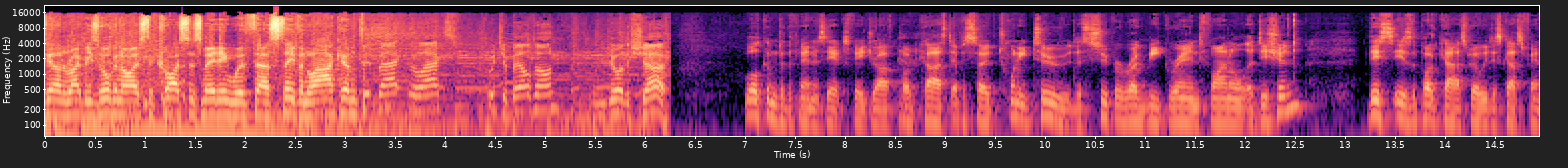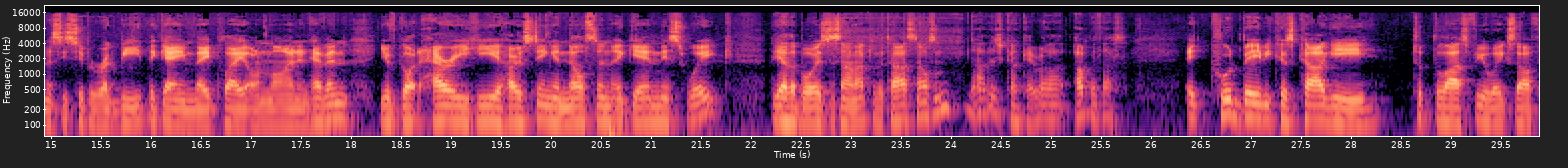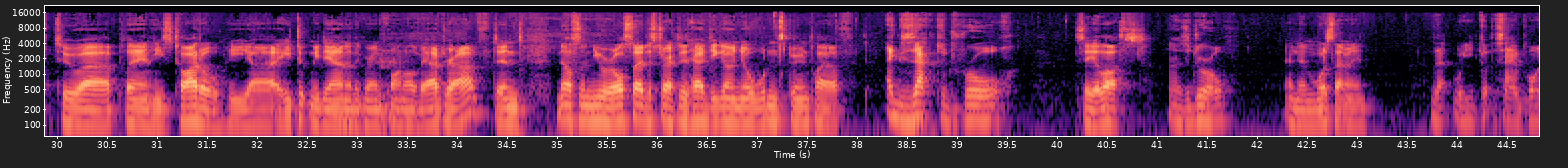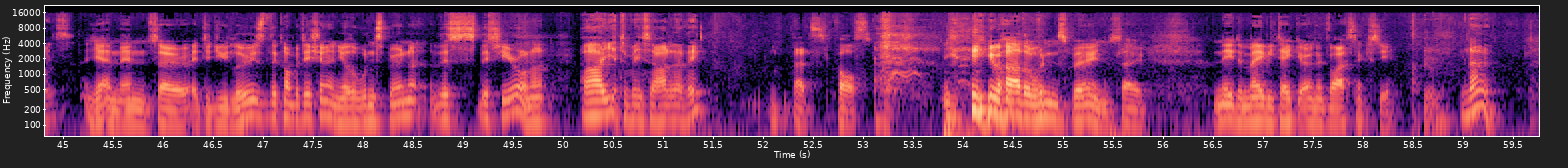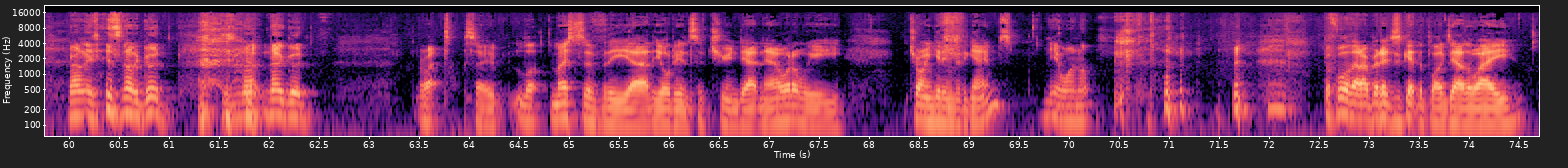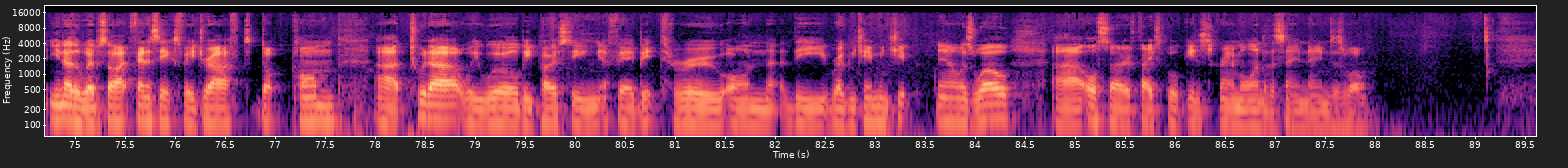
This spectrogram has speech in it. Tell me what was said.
Zealand Rugby's organised a crisis meeting with uh, Stephen Larkin. Sit back, relax, put your belt on, enjoy the show. Welcome to the Fantasy XV Draft Podcast, episode 22, the Super Rugby Grand Final Edition. This is the podcast where we discuss Fantasy Super Rugby, the game they play online in heaven. You've got Harry here hosting and Nelson again this week. The other boys just aren't up to the task, Nelson. No, they just can't keep up with us. It could be because Kagi took the last few weeks off to uh, plan his title. He uh, he took me down in the grand final of our draft. And Nelson, you were also distracted. How'd you go in your wooden spoon playoff? Exact draw. So you lost. No, it was a draw. And then what's that mean? That we got the same points. Yeah, and then so uh, did you lose the competition and you're the wooden spoon this this year or not? Uh, yet to be decided, I think. That's false. you are the wooden spoon, so need to maybe take your own advice next year. No, apparently it's not a good. It's no, no good. Right. So lo- most of the uh, the audience have tuned out now. Why don't we try and get into the games? Yeah, why not? Before that, I better just get the plugs out of the way. You know the website, fantasyxvdraft.com. Uh, Twitter, we will be posting a fair bit through on the Rugby Championship now as well. Uh, also, Facebook, Instagram, all under the same names as well.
